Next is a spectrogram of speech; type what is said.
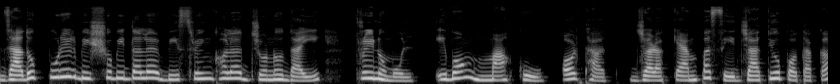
যাদবপুরের বিশ্ববিদ্যালয়ের বিশৃঙ্খলার জন্য দায়ী তৃণমূল এবং মাকু অর্থাৎ যারা ক্যাম্পাসে জাতীয় পতাকা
